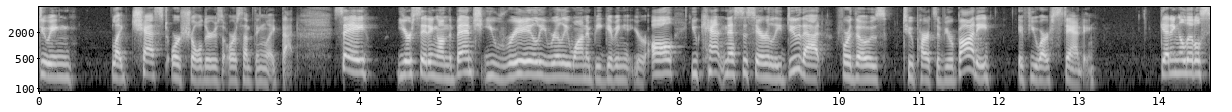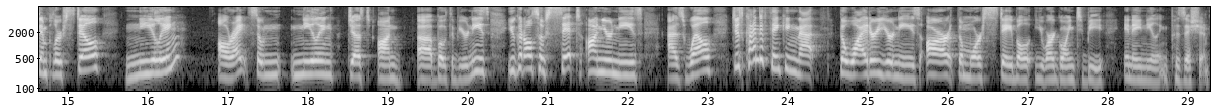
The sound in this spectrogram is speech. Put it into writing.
doing like chest or shoulders or something like that. Say, you're sitting on the bench, you really, really want to be giving it your all. You can't necessarily do that for those two parts of your body if you are standing. Getting a little simpler still, kneeling. All right, so kneeling just on uh, both of your knees. You could also sit on your knees as well, just kind of thinking that the wider your knees are, the more stable you are going to be in a kneeling position.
